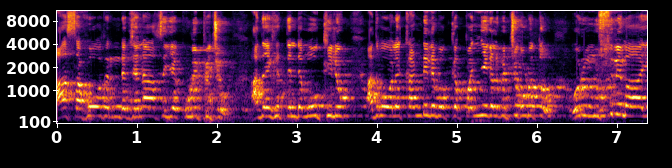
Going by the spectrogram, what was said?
ആ സഹോദരന്റെ ജനാസയെ കുളിപ്പിച്ചു. അദ്ദേഹത്തിന്റെ മൂക്കിലും അതുപോലെ കണ്ണിലുമൊക്കെ പഞ്ഞികൾ വെച്ചു കൊടുത്തു. ഒരു മുസ്ലിമായ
